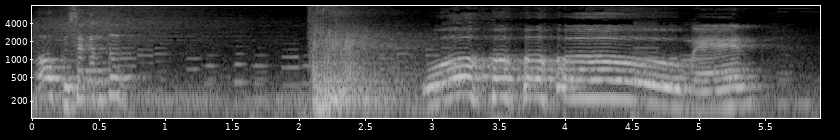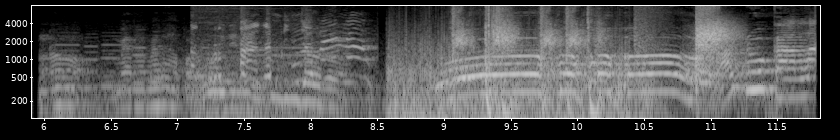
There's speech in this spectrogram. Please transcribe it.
Oh bisa kentut. Wow, men. No, merah-merah apa? Oh, ini. kan ginjal. Wow, aduh kalah.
